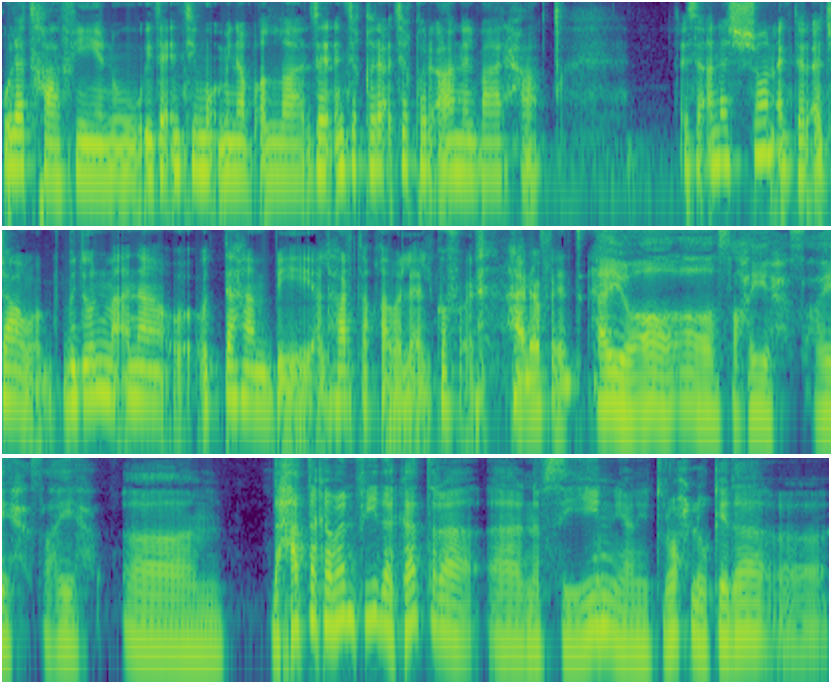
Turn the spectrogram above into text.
ولا تخافين وإذا أنت مؤمنة بالله زين أنت قرأتي قرآن البارحة. إذا أنا شلون أقدر أجاوب بدون ما أنا أتهم بالهرطقة ولا الكفر؟ عرفت؟ أيوه آه آه صحيح صحيح صحيح. آم، ده حتى كمان في دكاترة آه، نفسيين يعني تروح له كده آه،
